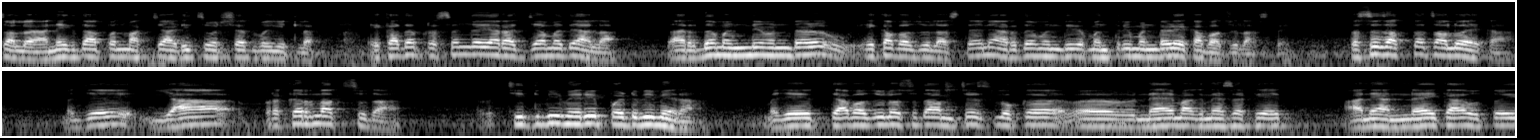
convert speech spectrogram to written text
चालू आहे. अनेकदा आपण मागच्या अडीच वर्षात बघितलं. एखादा प्रसंग या राज्यामध्ये आला तर अर्ध मंत्रिमंडळ एका बाजूला असते आणि अर्ध मंदिर मंत्रिमंडळ एका बाजूला असते तसंच आत्ता चालू आहे का? म्हणजे या प्रकरणात सुद्धा चित बी मेरी पट बी मेरा म्हणजे त्या बाजूला सुद्धा आमचेच लोक न्याय मागण्यासाठी आहेत. आणि अन्याय काय होतोय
